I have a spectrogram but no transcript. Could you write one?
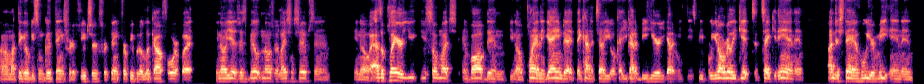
Um, I think it'll be some good things for the future for think for people to look out for. But you know, yeah, just building those relationships and you know, as a player, you you're so much involved in you know playing the game that they kind of tell you, okay, you got to be here, you got to meet these people. You don't really get to take it in and understand who you're meeting and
